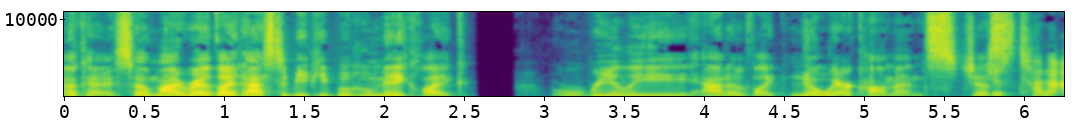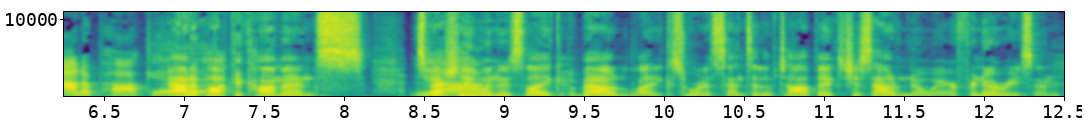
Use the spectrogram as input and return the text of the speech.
Okay, so my red light has to be people who make like really out of like nowhere comments, just, Just kind of out of pocket. out of pocket comments, especially Yeah. when it's like about like sort of sensitive topics, just out of nowhere for no reason.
